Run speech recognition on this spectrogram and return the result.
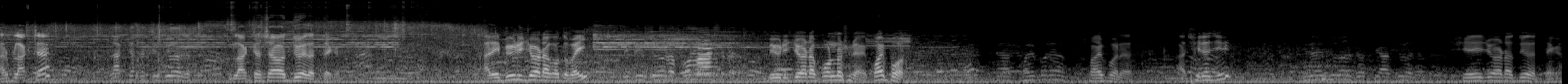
আর ব্ল্যাকটা ব্ল্যাকটা চাওয়া দুই হাজার টাকা। আর এই বিউটি জোড়াটা কত ভাই? বিউটি জোড়াটা পনেরোশো টাকা। কয় পর? ছয় পরে আছে। আর সিরাজি সেই জোড়াটা দুই হাজার টাকা।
